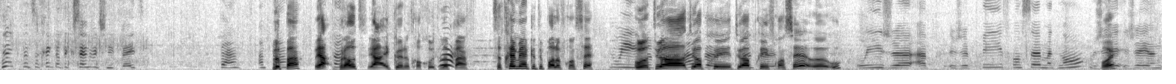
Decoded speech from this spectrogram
vind het zo gek dat ik sandwich niet weet. Pain. Le pain. Ja, brood. Ja, ik keur het gewoon goed. Le pain. C'est très bien que tu parles français. Oui, Oh, tu as, tu as pris, tu as un pris peu. français euh, où Oui, j'ai pris français maintenant. J'ai Ouais. j'ai un-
